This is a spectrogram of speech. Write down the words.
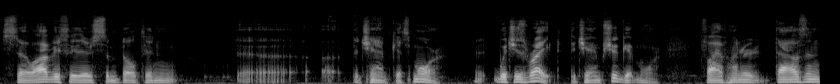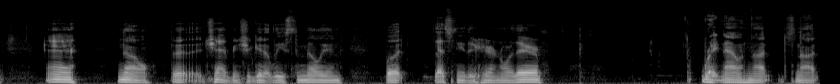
So obviously there's some built-in uh, uh, the champ gets more, which is right. The champ should get more. 500,000 eh no, the champion should get at least a million, but that's neither here nor there. Right now, not it's not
